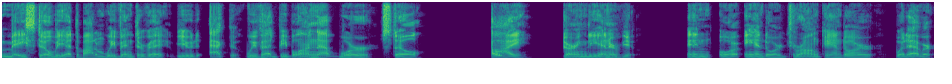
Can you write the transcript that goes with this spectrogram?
may still be at the bottom. We've interviewed active. We've had people on that were still Oh. high during the interview and or and or drunk and or whatever.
